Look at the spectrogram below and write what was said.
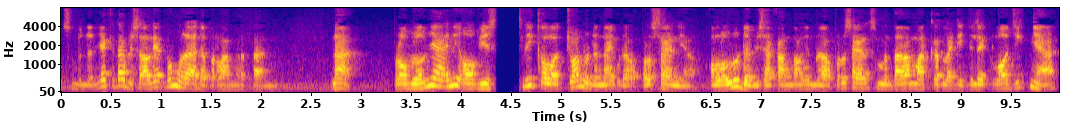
sebenarnya kita bisa lihat tuh mulai ada perlambatan nah problemnya ini obviously kalau cuan udah naik berapa persen ya. Kalau lu udah bisa kantongin berapa persen, sementara market lagi jelek, logiknya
